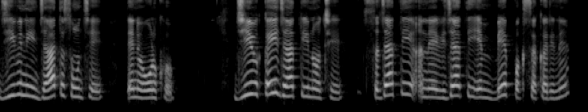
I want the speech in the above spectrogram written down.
જીવની જાત શું છે તેને ઓળખો. જીવ કઈ જાતિનો છે? સજાતિ અને વિજાતિ એમ બે પક્ષ કરીને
